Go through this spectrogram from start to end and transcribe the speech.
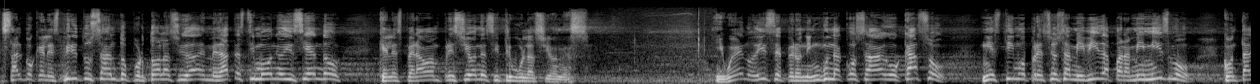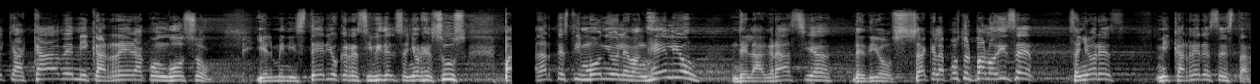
Salvo que el Espíritu Santo por todas las ciudades me da testimonio diciendo que le esperaban prisiones y tribulaciones. Y bueno, dice, pero ninguna cosa hago caso, ni estimo preciosa mi vida para mí mismo, con tal que acabe mi carrera con gozo y el ministerio que recibí del Señor Jesús para dar testimonio del Evangelio de la gracia de Dios. O sea que el apóstol Pablo dice, señores, mi carrera es esta.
